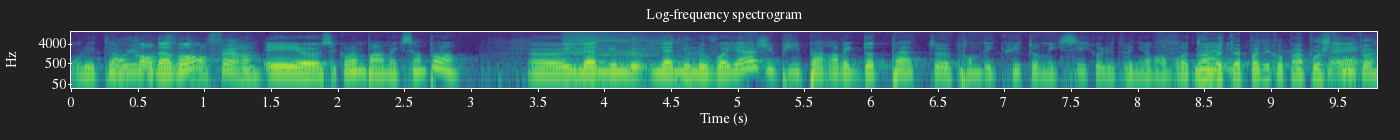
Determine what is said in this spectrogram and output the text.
ou l'été ah encore d'avant. Hein. Et c'est quand même pas un mec sympa. Euh, il, annule le, il annule le voyage et puis il part avec d'autres pattes euh, prendre des cuites au Mexique au lieu de venir en Bretagne. Non, mais t'as pas des copains pochetons, toi?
